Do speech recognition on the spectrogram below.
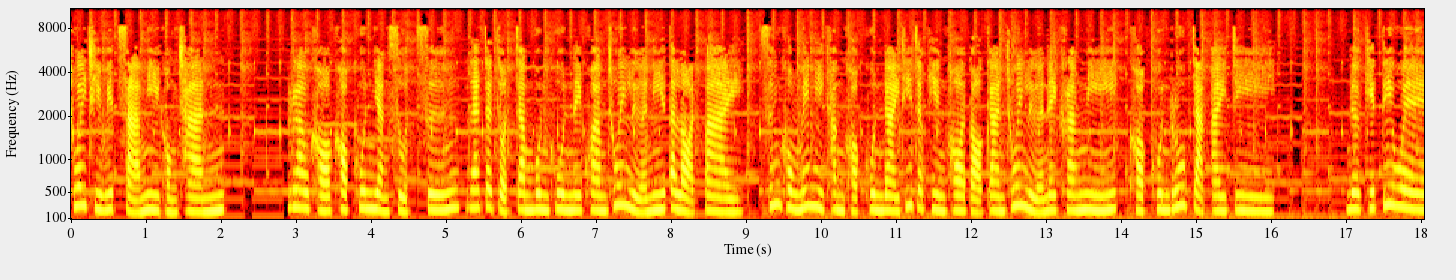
ช่วยชีวิตสามีของฉัน เราขอขอบคุณอย่างสุดซึ้ง และจะจดจำบุญคุณในความช่วยเหลือนี้ตลอดไป ซึ่งคงไม่มีคำขอบคุณใดที่จะเพียงพอต่อการช่วยเหลือในครั้งนี้ ขอบคุณรูปจากไอจี The Kitty Way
